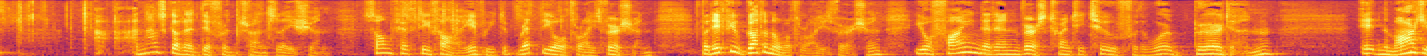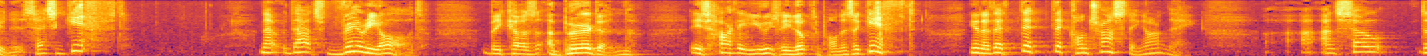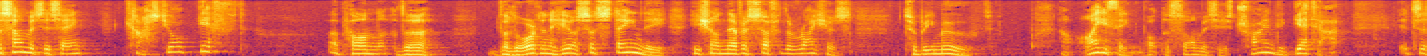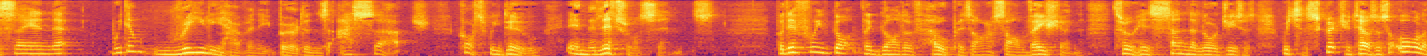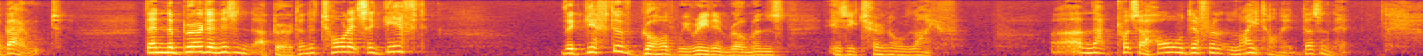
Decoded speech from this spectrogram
And that's got a different translation. Psalm 55, we read the authorized version, but if you've got an authorized version, you'll find that in verse 22, for the word burden, in the margin it says gift. Now, that's very odd because a burden is hardly usually looked upon as a gift. You know, they're, they're, they're contrasting, aren't they? And so the psalmist is saying, cast your gift upon the the Lord, and he'll sustain thee. He shall never suffer the righteous to be moved. Now, I think what the psalmist is trying to get at it's a saying that we don't really have any burdens as such. Of course, we do in the literal sense. But if we've got the God of hope as our salvation through his Son, the Lord Jesus, which the scripture tells us all about, then the burden isn't a burden at all, it's a gift. The gift of God, we read in Romans, is eternal life. And that puts a whole different light on it, doesn't it?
